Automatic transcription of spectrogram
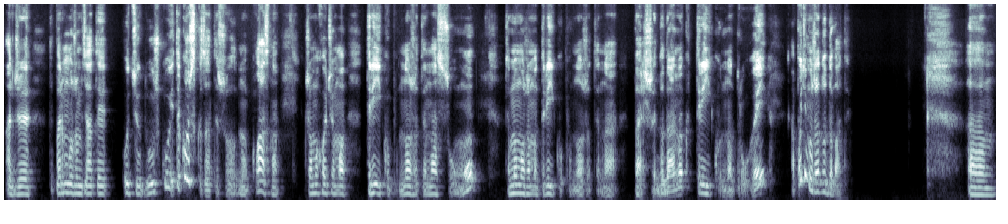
Адже тепер можемо взяти оцю дужку і також сказати, що ну класно, якщо ми хочемо трійку помножити на суму, то ми можемо трійку помножити на перший доданок, трійку на другий, а потім вже додавати. Ем,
